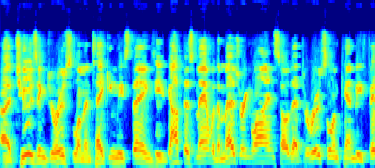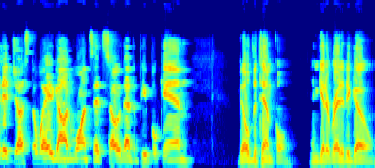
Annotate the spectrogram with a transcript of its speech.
uh, choosing Jerusalem and taking these things. He's got this man with a measuring line so that Jerusalem can be fitted just the way God wants it, so that the people can build the temple and get it ready to go.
